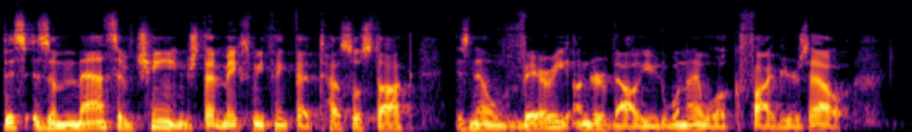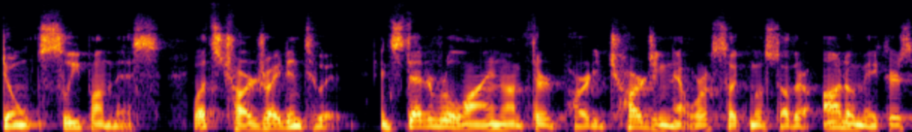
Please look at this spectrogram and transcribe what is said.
This is a massive change that makes me think that Tesla stock is now very undervalued when I look five years out. Don't sleep on this. Let's charge right into it. Instead of relying on third party charging networks like most other automakers,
